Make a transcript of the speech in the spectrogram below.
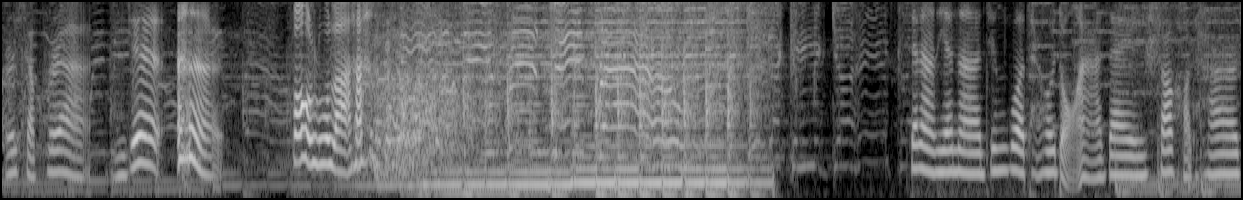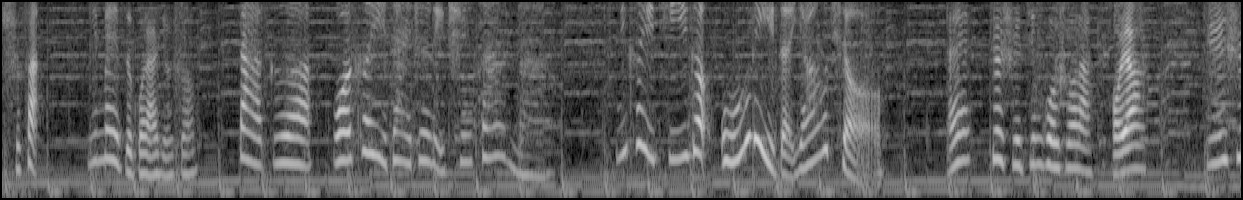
我说：“小坤啊，你这 暴露了。”前两天呢，经过才会懂啊，在烧烤摊儿吃饭，一妹子过来就说：“大哥，我可以在这里吃饭吗？你可以提一个无理的要求。”哎，这时经过说了：“好呀。”于是，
